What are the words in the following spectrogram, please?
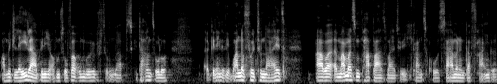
auch mit Layla bin ich auf dem Sofa rumgehüpft und habe das Gitarrensolo äh, gedenkt, Wonderful Tonight. Aber äh, Mamas und Papas war natürlich ganz groß, Simon und Garfunkel,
